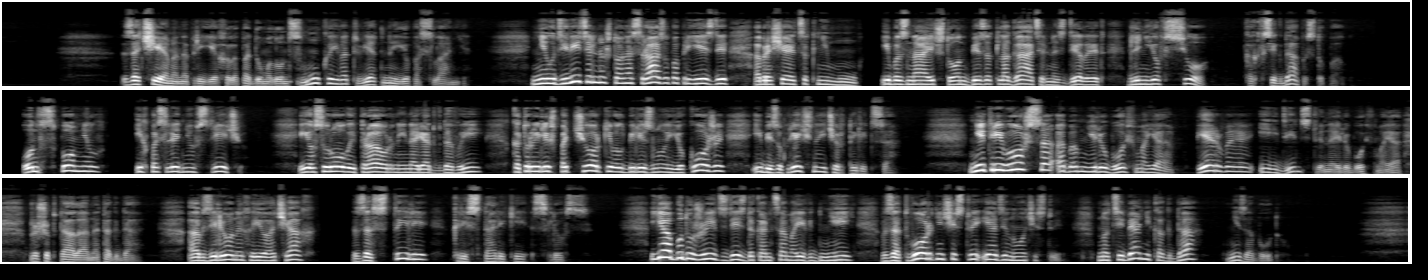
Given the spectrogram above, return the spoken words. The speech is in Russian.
«Зачем она приехала?» — подумал он с мукой в ответ на ее послание. Неудивительно, что она сразу по приезде обращается к нему, ибо знает, что он безотлагательно сделает для нее все, как всегда поступал. Он вспомнил их последнюю встречу, ее суровый траурный наряд вдовы, который лишь подчеркивал белизну ее кожи и безупречные черты лица. «Не тревожься обо мне, любовь моя, первая и единственная любовь моя», — прошептала она тогда, а в зеленых ее очах застыли кристаллики слез. «Я буду жить здесь до конца моих дней в затворничестве и одиночестве, но тебя никогда не забуду.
